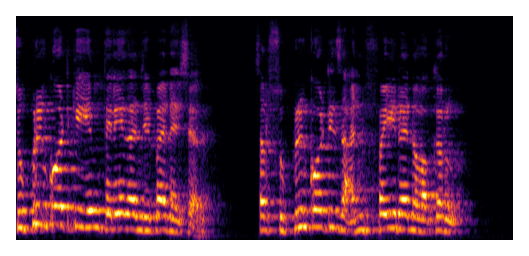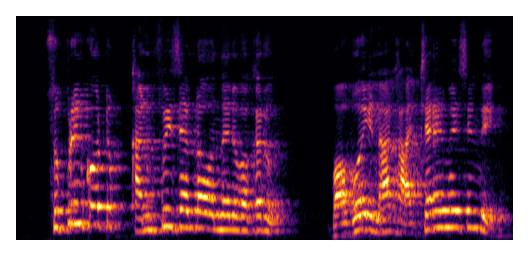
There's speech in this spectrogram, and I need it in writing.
సుప్రీంకోర్టుకి ఏం తెలియదని చెప్పి ఆయన వేశారు సార్ సుప్రీంకోర్టు ఈజ్ అన్ఫైర్ అని ఒకరు. సుప్రీంకోర్టు కన్ఫ్యూజన్లో ఉందని ఒకరు. బాబోయ్ నాకు ఆశ్చర్యం వేసింది.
